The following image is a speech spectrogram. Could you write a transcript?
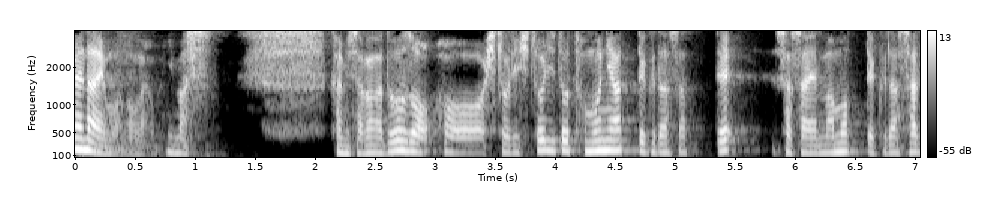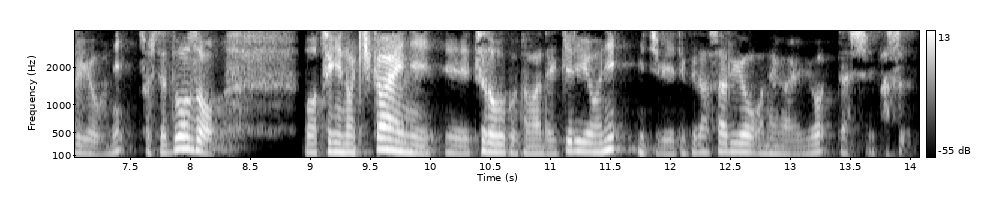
えない者がいます。神様がどうぞ、一人一人と共に会ってくださって、支え守ってくださるように、そしてどうぞ、次の機会に集うことができるように導いてくださるようお願いをいたします。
